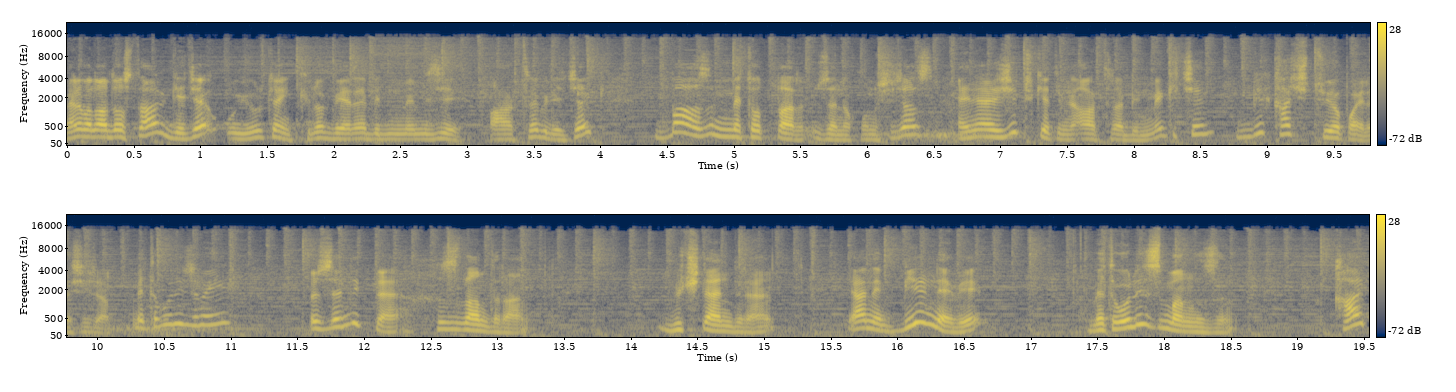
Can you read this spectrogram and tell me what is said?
Merhabalar dostlar. Gece uyurken kilo verebilmemizi artırabilecek bazı metotlar üzerine konuşacağız. Enerji tüketimini artırabilmek için birkaç tüyo paylaşacağım. Metabolizmayı özellikle hızlandıran, güçlendiren yani bir nevi metabolizmanızın kalp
